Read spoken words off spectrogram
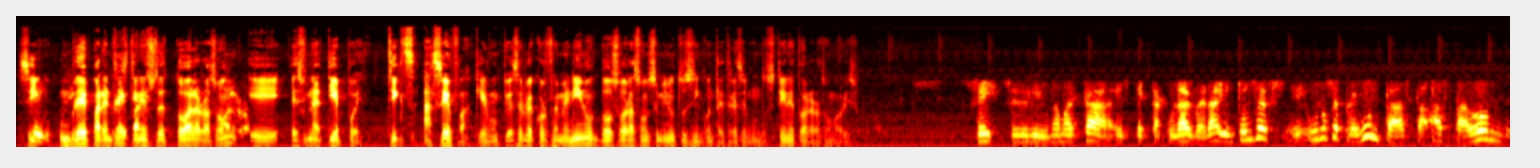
sí, un breve paréntesis tiene usted toda la razón es una de pues Tix Acefa que rompió ese récord femenino 2 horas 11 minutos y 53 segundos tiene toda la razón Mauricio Sí, sí, sí, una marca espectacular, ¿verdad? Y entonces eh, uno se pregunta hasta hasta dónde,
